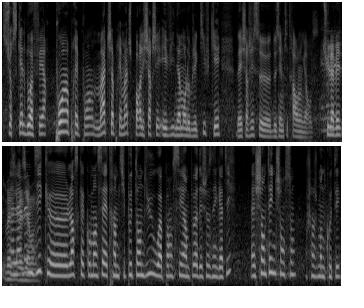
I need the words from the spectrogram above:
sur ce qu'elle doit faire, point après point, match après match, pour aller chercher évidemment l'objectif qui est d'aller chercher ce deuxième titre à Roland Garros. Elle tu l'avais Elle a même dit que lorsqu'elle commençait à être un petit peu tendue ou à penser un peu à des choses négatives, elle chantait une chanson au changement de côté.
